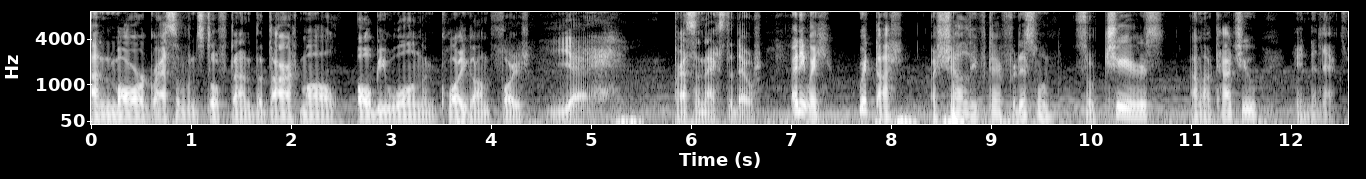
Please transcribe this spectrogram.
and more aggressive and stuff than the Darth Maul, Obi-Wan and Qui-Gon fight. Yeah press the next it out. Anyway, with that, I shall leave it there for this one. So cheers, and I'll catch you in the next one.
